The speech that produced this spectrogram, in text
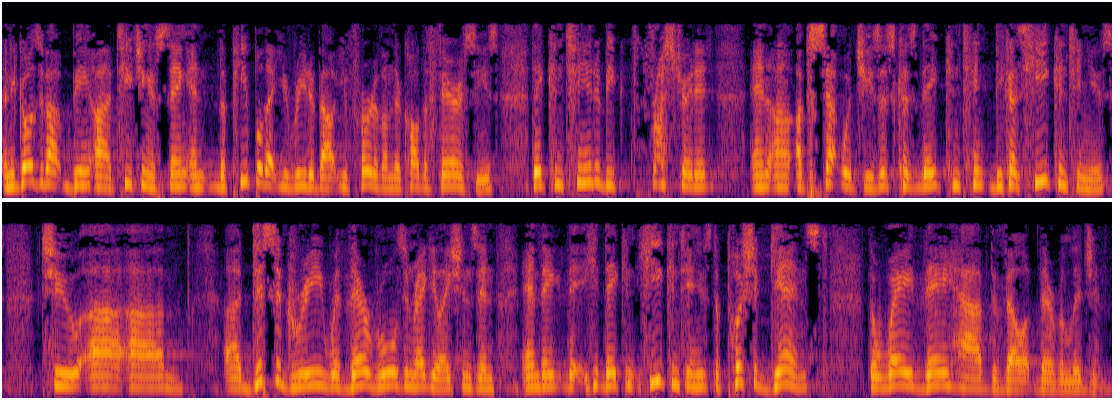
And he goes about being, uh, teaching his thing, and the people that you read about, you've heard of them, they're called the Pharisees. They continue to be frustrated and uh, upset with Jesus because they continue, because he continues to uh, um, uh, disagree with their rules and regulations, and and they, they, he, they can, he continues to push against the way they have developed their religion.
